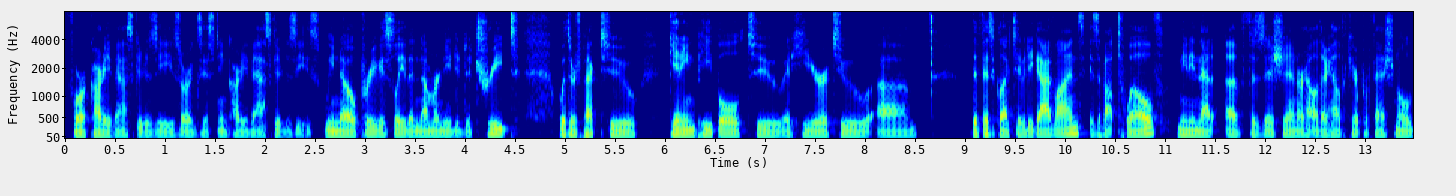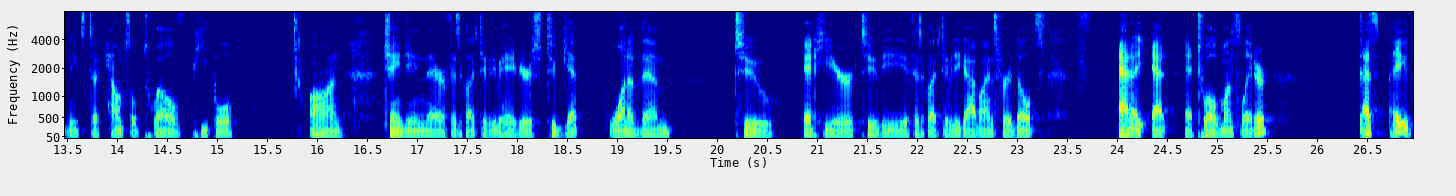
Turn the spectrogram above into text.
for cardiovascular disease or existing cardiovascular disease. We know previously the number needed to treat with respect to getting people to adhere to um, the physical activity guidelines is about 12, meaning that a physician or other healthcare professional needs to counsel 12 people on changing their physical activity behaviors to get one of them to adhere to the physical activity guidelines for adults at a, at at 12 months later that's hey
